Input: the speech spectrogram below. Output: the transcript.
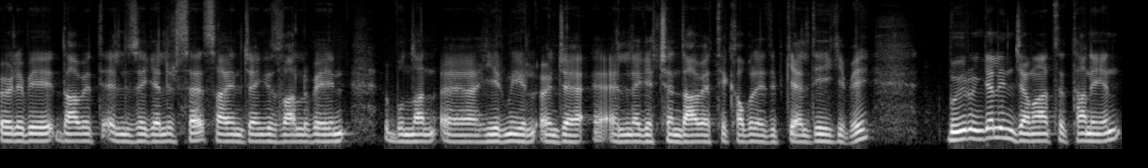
böyle bir davet elinize gelirse Sayın Cengiz Varlı Bey'in bundan e, 20 yıl önce e, eline geçen daveti kabul edip geldiği gibi Buyurun gelin cemaati tanıyın,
